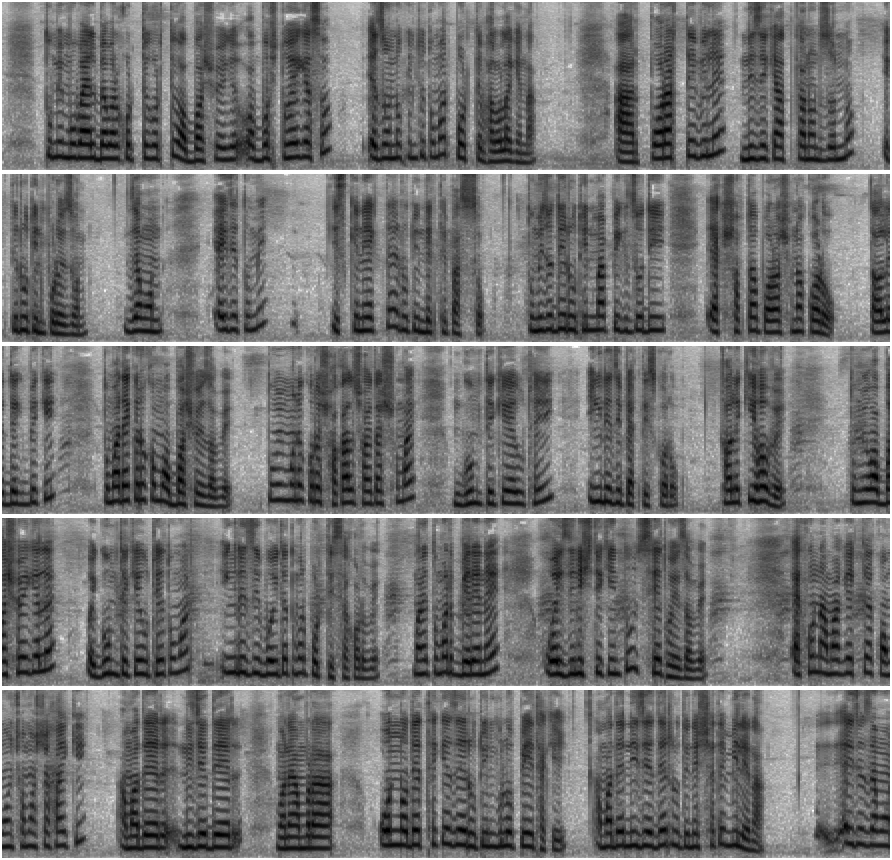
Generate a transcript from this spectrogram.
তুমি মোবাইল ব্যবহার করতে করতে অভ্যাস হয়ে অভ্যস্ত হয়ে গেছো, এজন্য কিন্তু তোমার পড়তে ভালো লাগে না। আর পড়ার টেবিলে নিজেকে আটকানোর জন্য একটি রুটিন প্রয়োজন। যেমন এই যে তুমি স্ক্রিনে একটা রুটিন দেখতে পাচ্ছ। তুমি যদি রুটিন মাফিক যদি এক সপ্তাহ পড়াশোনা করো তাহলে দেখবে কি তোমার একরকম অভ্যাস হয়ে যাবে। তুমি মনে করো সকাল ছয়টার সময় ঘুম থেকে উঠেই ইংরেজি প্র্যাকটিস করো। তাহলে কি হবে? তুমি অভ্যাস হয়ে গেলে ওই ঘুম থেকে উঠে তোমার ইংরেজি বইটা তোমার ইচ্ছা করবে। মানে তোমার ব্রেনে ওই জিনিসটি কিন্তু সেট হয়ে যাবে। এখন আমাকে একটা কমন সমস্যা হয় কি, আমাদের নিজেদের মানে আমরা অন্যদের থেকে যে রুটিনগুলো পেয়ে থাকি, আমাদের নিজেদের রুটিনের সাথে মিলে না। এই যে যেমন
